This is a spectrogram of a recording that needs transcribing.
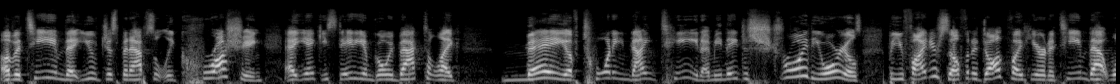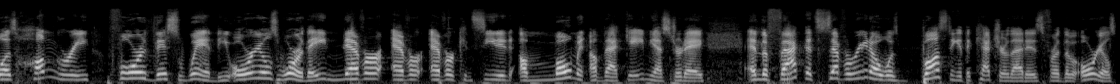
of a team that you've just been absolutely crushing at Yankee Stadium going back to like May of 2019. I mean, they destroy the Orioles, but you find yourself in a dogfight here in a team that was hungry for this win. The Orioles were. They never, ever, ever conceded a moment of that game yesterday. And the fact that Severino was busting at the catcher that is for the Orioles,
